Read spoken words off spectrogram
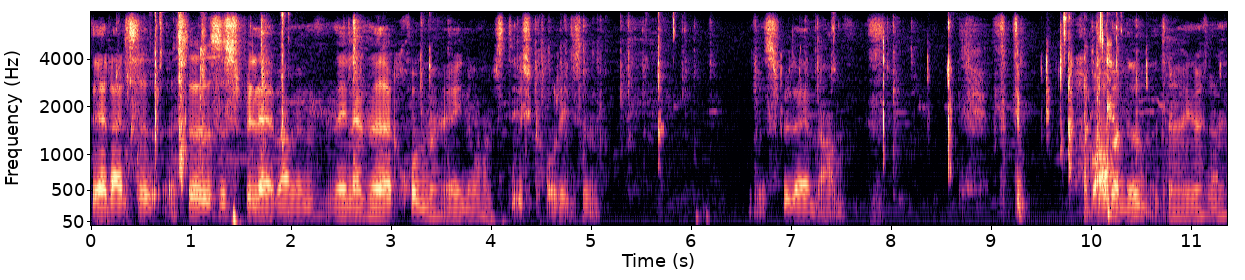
Det er der altid. Og så, så spiller jeg bare med en eller anden, der hedder Krumme herinde over hans Discord hele tiden. Så spiller jeg med ham. Det hopper op og ned med det her, ikke det?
